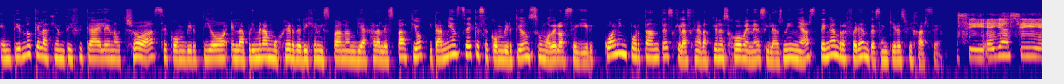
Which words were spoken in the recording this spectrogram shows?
Entiendo que la científica Elena Ochoa se convirtió en la primera mujer de origen hispano en viajar al espacio y también sé que se convirtió en su modelo a seguir. ¿Cuán importante es que las generaciones jóvenes y las niñas tengan referentes en quienes fijarse? Sí, ella sí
